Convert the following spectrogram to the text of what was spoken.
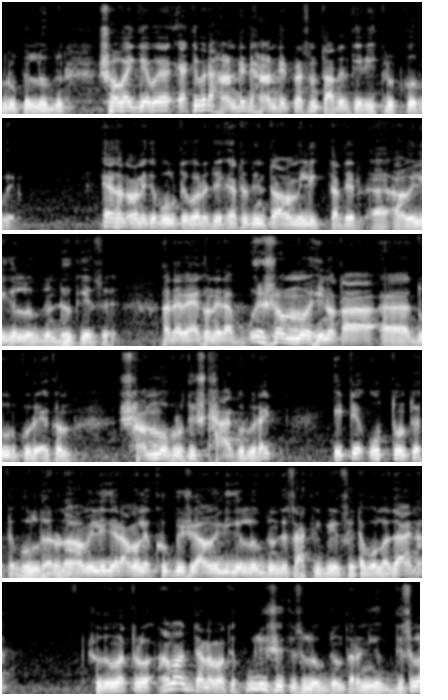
গ্রুপের লোকজন, সবাইকে একেবারে হান্ড্রেড হান্ড্রেড পার্সেন্ট তাদেরকে রিক্রুট করবে। এখন অনেকে বলতে পারে যে এতদিন তো আওয়ামী লীগ তাদের আওয়ামী লীগের লোকজন ঢুকিয়েছে। অর্থাৎ এখন এরা বৈষম্যহীনতা দূর করে এখন সাম্য প্রতিষ্ঠা করবে রাইট এটা অত্যন্ত একটা ভুল ধারণা। আওয়ামী লীগের আমলে খুব বেশি আওয়ামী লীগের লোকজন যে চাকরি পেয়েছে, এটা বলা যায় না। শুধুমাত্র আমার জানা মতে পুলিশে কিছু লোকজন তারা নিয়োগ দিছিল,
